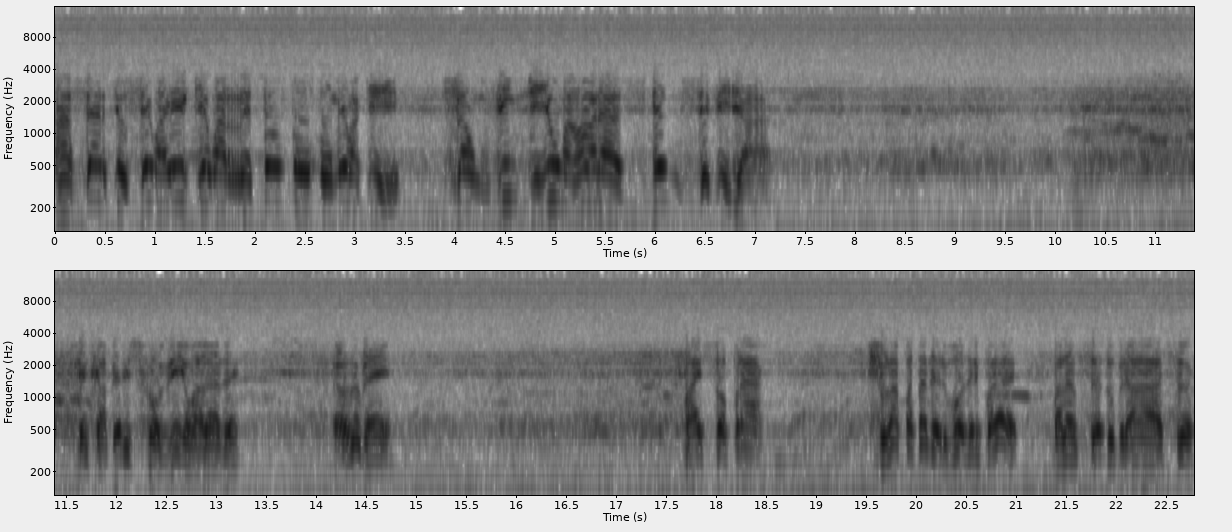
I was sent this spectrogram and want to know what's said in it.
Acerte o seu aí que eu arredondo o meu aqui. São 21 horas em Sevilha. Tem cabelo escovinho, malandro, hein? Tudo bem. Vai soprar. Chulapa tá nervoso, ele vai balançando o braço.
